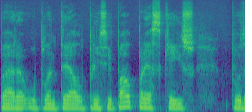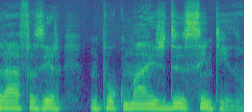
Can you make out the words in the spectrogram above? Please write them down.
para o plantel principal. Parece que é isso que poderá fazer um pouco mais de sentido.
